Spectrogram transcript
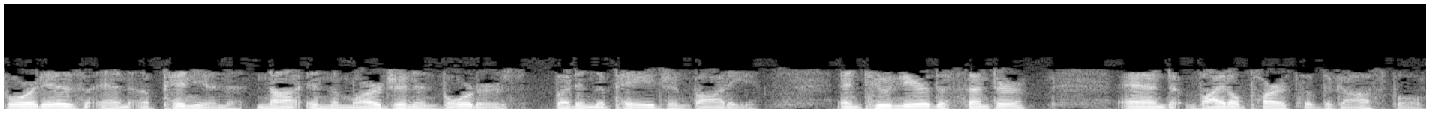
for it is an opinion not in the margin and borders, but in the page and body, and too near the center and vital parts of the gospel.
